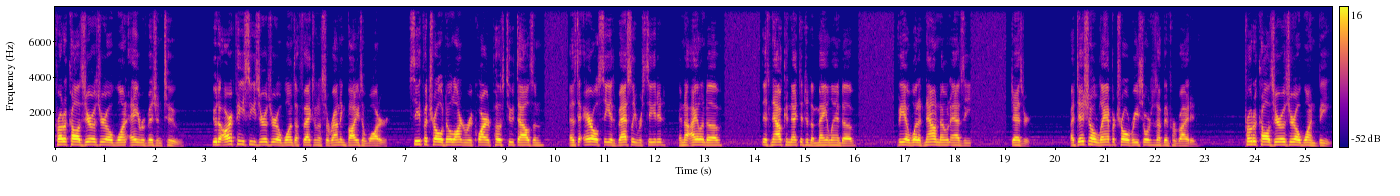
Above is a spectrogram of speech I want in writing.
Protocol 001-A Revision 2 Due to RPC-001's effect on the surrounding bodies of water, sea patrol is no longer required post-2000, as the Aral Sea has vastly receded and the island of is now connected to the mainland of via what is now known as the Desert. Additional land patrol resources have been provided. Protocol 001-B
